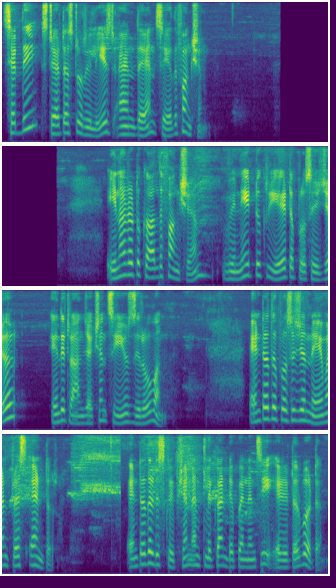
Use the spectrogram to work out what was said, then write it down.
Set the status to released and then save the function. In order to call the function, we need to create a procedure in the transaction CU01. Enter the procedure name and press enter. Enter the description and click on dependency editor button.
